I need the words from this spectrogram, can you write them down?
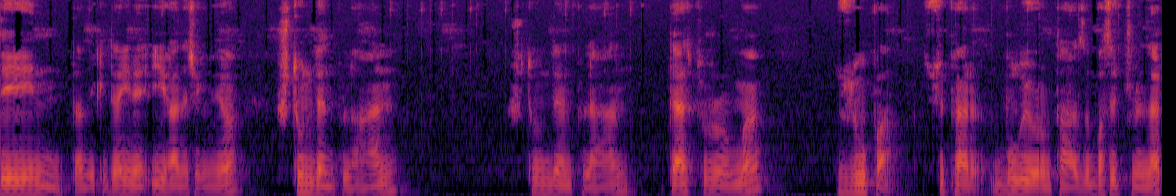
den tabii ki de yine i haline çekiliyor. Stundenplan Stundenplan ders programı super süper buluyorum tarzı basit cümleler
